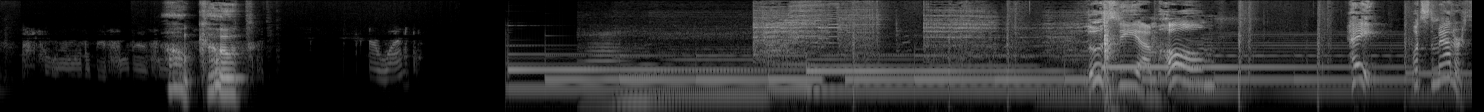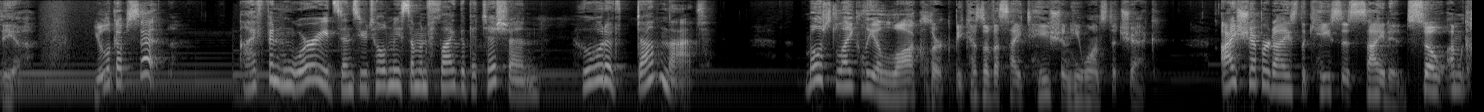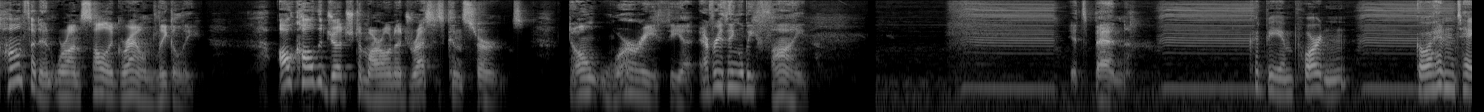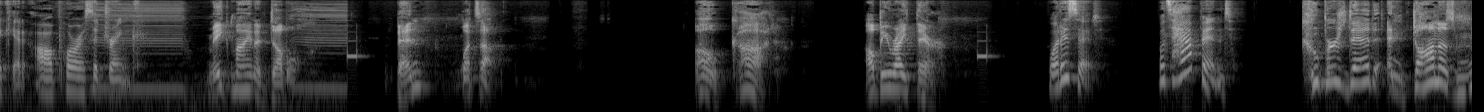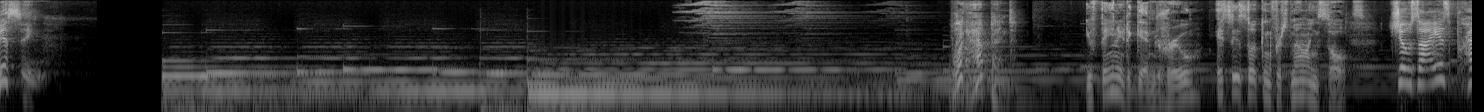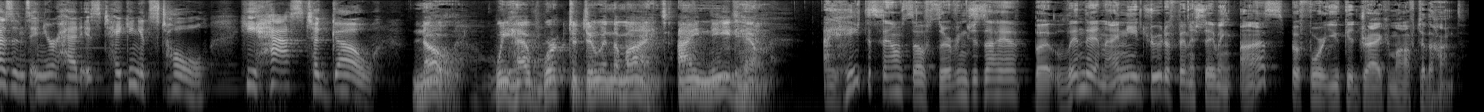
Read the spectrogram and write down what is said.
Oh, Coop. Lucy, I'm home. Hey, what's the matter, Thia? You look upset. I've been worried since you told me someone flagged the petition. Who would have done that? Most likely a law clerk because of a citation he wants to check. I shepardized the cases cited, so I'm confident we're on solid ground legally. I'll call the judge tomorrow and address his concerns. Don't worry, Thia. Everything will be fine. It's Ben. Could be important. Go ahead and take it. I'll pour us a drink. Make mine a double. Ben, what's up? Oh, God. I'll be right there. What is it? What's happened? Cooper's dead and Donna's missing. What happened? You fainted again, Drew. Issy's looking for smelling salts. Josiah's presence in your head is taking its toll. He has to go. No, we have work to do in the mines. I need him. I hate to sound self serving, Josiah, but Linda and I need Drew to finish saving us before you could drag him off to the hunt.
